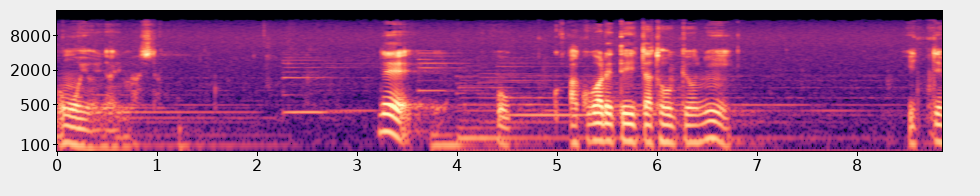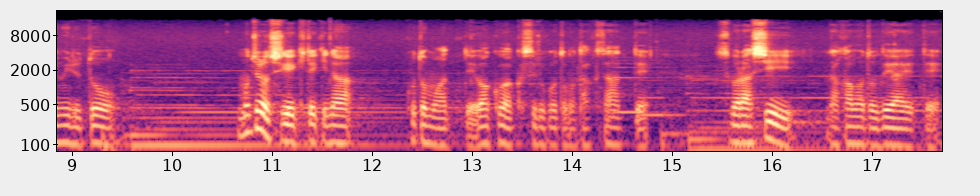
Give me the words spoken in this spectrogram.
思うようになりました。で憧れていた東京に行ってみるともちろん刺激的なこともあってワクワクすることもたくさんあって素晴らしい仲間と出会えて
